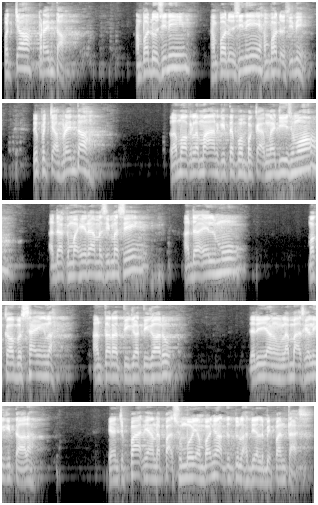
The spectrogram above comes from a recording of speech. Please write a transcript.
Pecah perintah. Hampa duduk sini, hampa duduk sini, hampa duduk sini. Dia pecah perintah. Lama kelamaan kita pun pekat mengaji semua. Ada kemahiran masing-masing. Ada ilmu. Maka bersainglah antara tiga-tiga tu. Jadi yang lambat sekali kita lah. Yang cepat, yang dapat sumber yang banyak, tentulah dia lebih pantas.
